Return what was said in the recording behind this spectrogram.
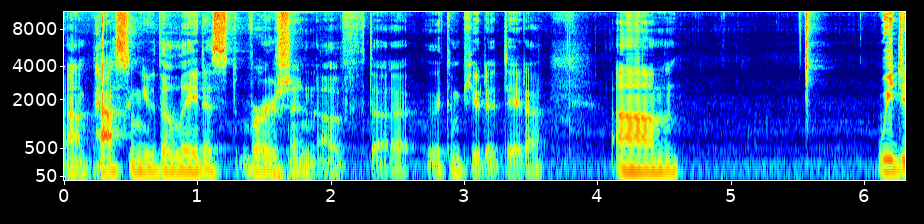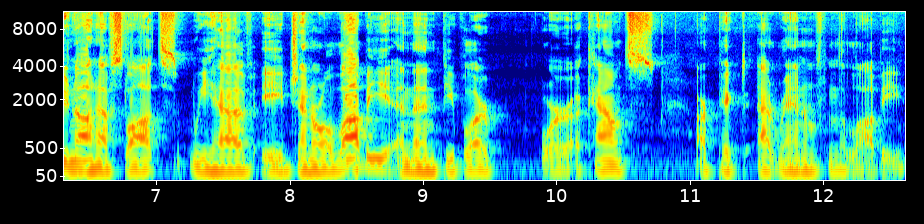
um, passing you the latest version of the, the computed data. Um, we do not have slots. We have a general lobby, and then people are or accounts are picked at random from the lobby.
